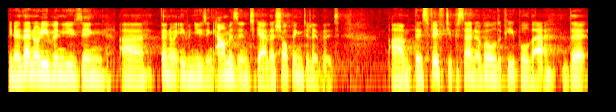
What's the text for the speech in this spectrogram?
You know, they're not even using, uh, they're not even using Amazon to get their shopping delivered. Um, there's 50% of older people there that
